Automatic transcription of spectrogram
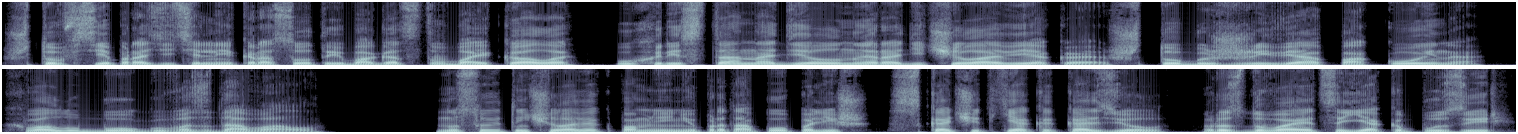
что все поразительные красоты и богатства Байкала у Христа наделаны ради человека, чтобы, живя покойно, хвалу Богу воздавал. Но суетный человек, по мнению протопопа, лишь скачет яко козел, раздувается яко пузырь,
